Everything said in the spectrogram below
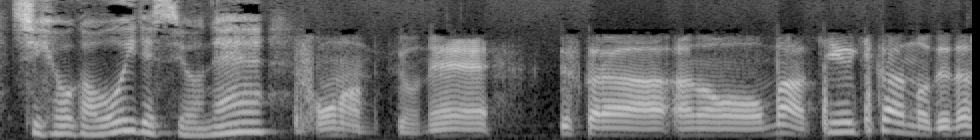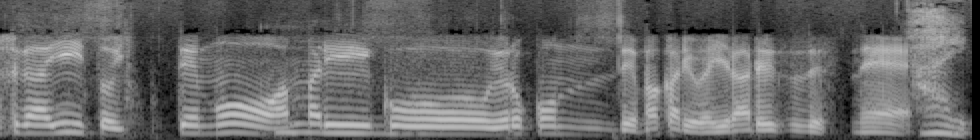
指標が多いですよね。そうなんですよね。ですから、あのまあ、金融機関の出だしがいいと言っても、あんまりこう喜んでばかりはいられずですね、はい、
